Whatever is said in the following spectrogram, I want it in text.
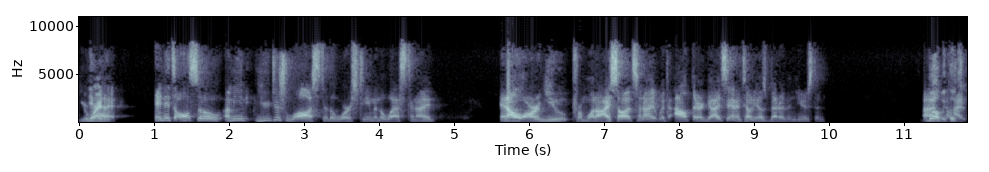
You're Yeah. right. And it's also, I mean, you just lost to the worst team in the West tonight. And I'll argue from what I saw tonight without their guys, San Antonio's better than Houston. I- Well, because I-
